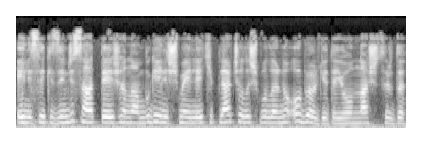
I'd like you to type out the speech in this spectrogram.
58. saatte yaşanan bu gelişmeyle ekipler çalışmalarını o bölgede yoğunlaştırdı.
